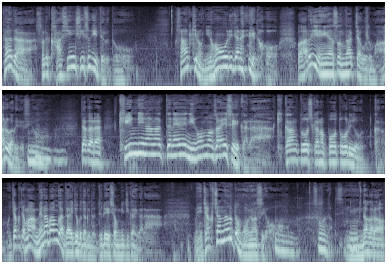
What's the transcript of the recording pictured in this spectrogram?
ただ、それ過信しすぎてると、さっきの日本売りじゃないけど、悪い円安になっちゃうこともあるわけですよ。だから、金利が上がってね、日本の財政から、機関投資家のポートフォリオからむちゃくちゃ、まあメガバンクは大丈夫だけど、デュレーション短いから、めちゃくちゃになると思いますよ。うん、そうなんですよね。だから、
